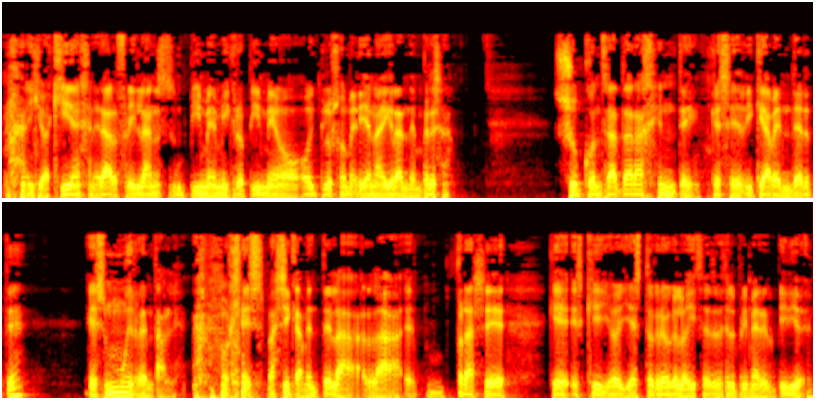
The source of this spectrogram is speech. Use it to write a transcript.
yo aquí en general, freelance, pyme, micropyme o, o incluso mediana y grande empresa. Subcontratar a gente que se dedique a venderte es muy rentable, porque es básicamente la, la frase que es que yo, y esto creo que lo hice desde el primer vídeo, ¿eh?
